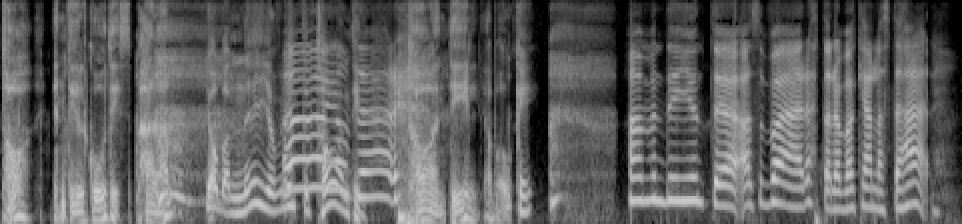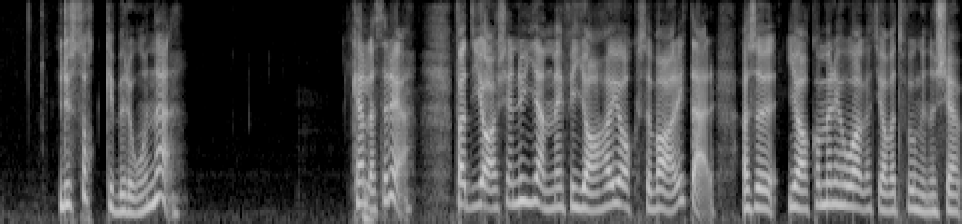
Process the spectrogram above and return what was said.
Ta en till godis, Pärlan. Jag bara, nej jag vill inte Ah, ta jag en till. Ta en till. Jag bara, okej. Ja men det är ju inte, alltså vad är rättare, vad kallas det här? Är du sockerberoende? Kallas det det? För att jag känner igen mig för jag har ju också varit där. Alltså jag kommer ihåg att jag var tvungen att kö-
